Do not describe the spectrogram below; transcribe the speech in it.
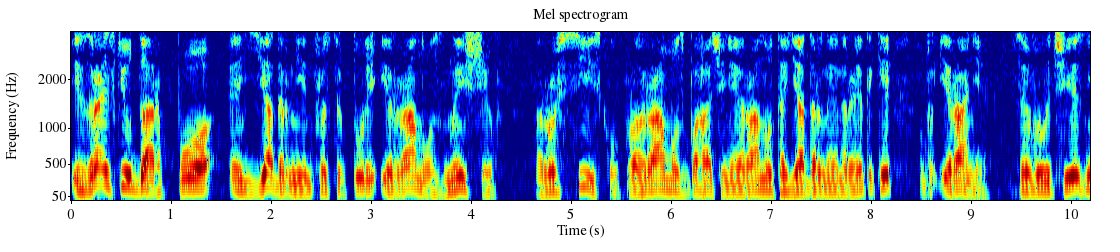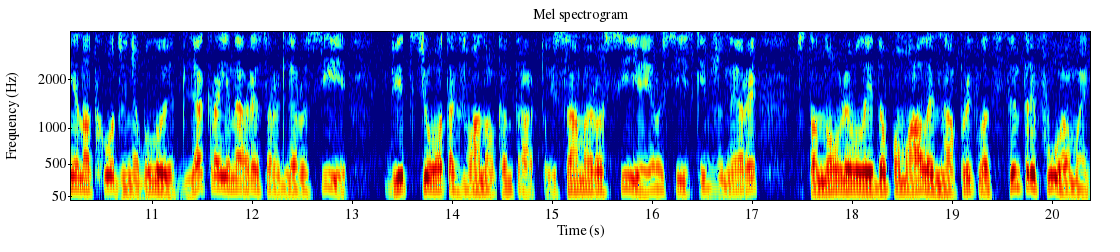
Ізраїльський удар по ядерній інфраструктурі Ірану знищив російську програму збагачення Ірану та ядерної енергетики в Ірані. Це величезні надходження були для країни-агресора для Росії від цього так званого контракту. І саме Росія і російські інженери встановлювали і допомагали, наприклад, з центрифугами,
